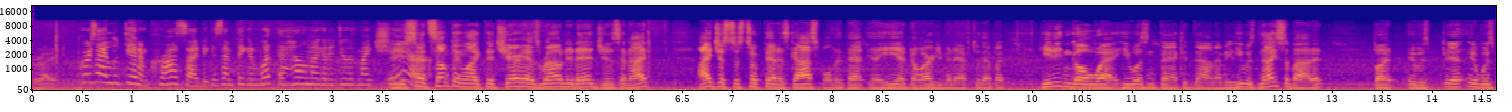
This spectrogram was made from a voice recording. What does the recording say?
Right. Of course, I looked at him cross-eyed because I'm thinking, what the hell am I going to do with my chair? You said something like the chair has rounded edges, and I, I just just took that as gospel that that uh, he had no argument after that, but he didn't go away. He wasn't backing down. I mean, he was nice about it, but it was it was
